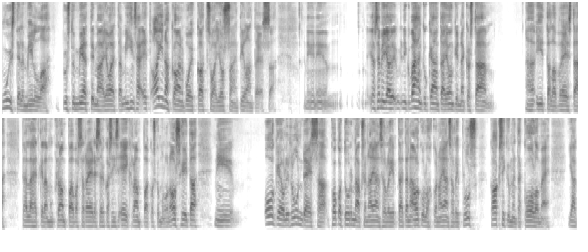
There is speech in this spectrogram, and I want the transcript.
muistelmilla pystyn miettimään jo, että mihin sä et ainakaan voi katsoa jossain tilanteessa. Niin, niin, ja se, mikä niin vähän kuin kääntää jonkinnäköistä Äh, Iittalan veistä tällä hetkellä mun kramppaavassa reidessä, joka siis ei kramppaa, koska mulla on oshita, niin OG oli rundeissa koko turnauksen ajan, se oli, tai tämän alkulohkon ajan se oli plus 23, ja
